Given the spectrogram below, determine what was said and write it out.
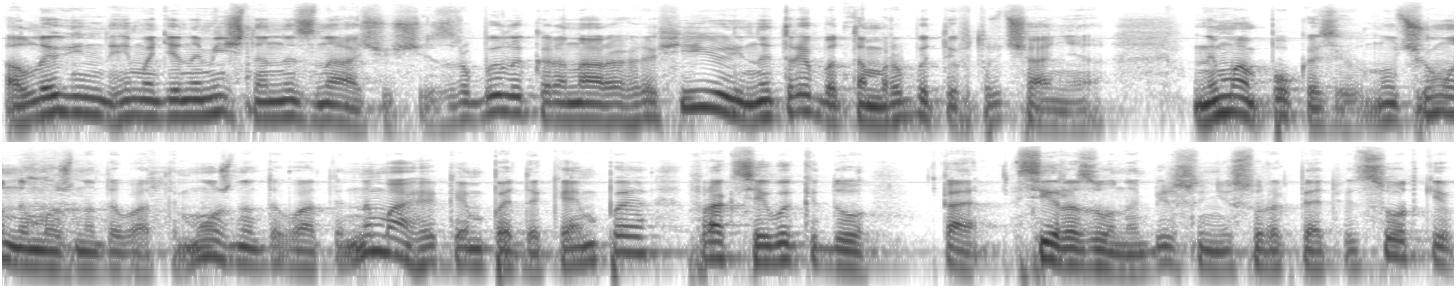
але він гемодинамічно незначущий. Зробили коронарографію і не треба там робити втручання. Нема показів. Ну чому не можна давати? Можна давати. Нема ГКМП, ДКМП, фракція викиду сіра зона більше ніж 45%.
